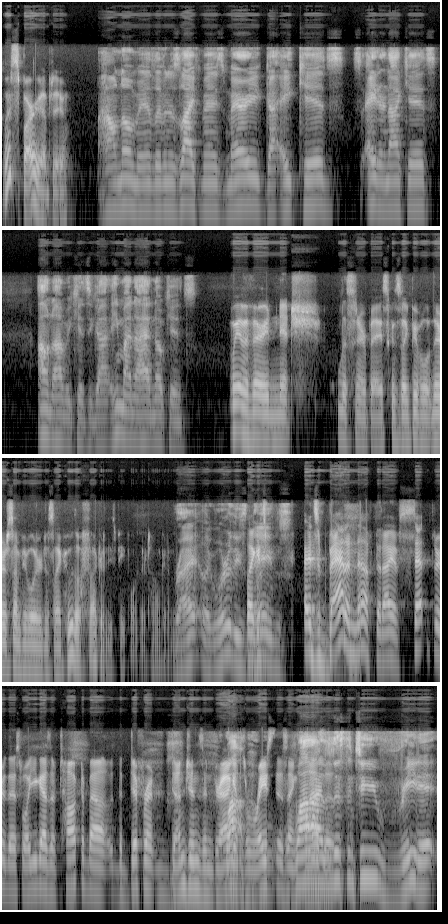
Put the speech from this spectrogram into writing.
What's Sparg up to? I don't know, man. Living his life, man. He's married, got eight kids, eight or nine kids. I don't know how many kids he got. He might not have no kids. We have a very niche listener base because like people, there are some people who are just like, who the fuck are these people they're talking about? Right? Like, what are these Like, names? It's bad enough that I have sat through this while you guys have talked about the different Dungeons and Dragons While- races and While I listen to you read it,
